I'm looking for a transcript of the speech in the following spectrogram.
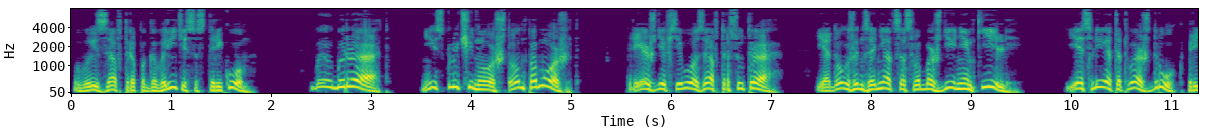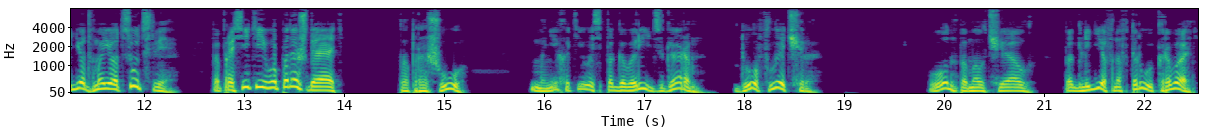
«Вы завтра поговорите со стариком?» «Был бы рад. Не исключено, что он поможет. Прежде всего, завтра с утра я должен заняться освобождением Килли. Если этот ваш друг придет в мое отсутствие, попросите его подождать». «Попрошу», мне хотелось поговорить с Гаром до Флетчера. Он помолчал, поглядев на вторую кровать.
